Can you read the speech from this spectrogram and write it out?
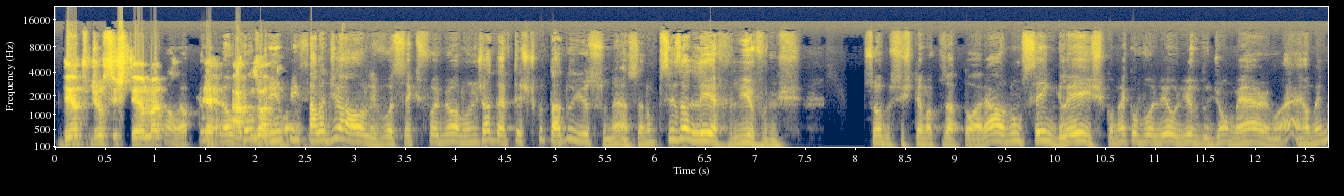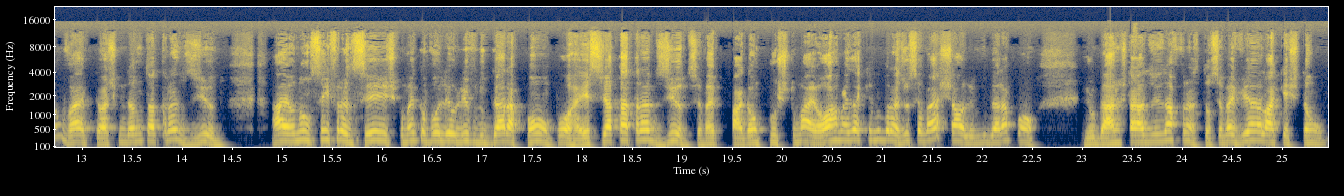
dentro de um sistema não, é o que, é, é o que eu brinco em sala de aula, e você que foi meu aluno já deve ter escutado isso. Né? Você não precisa ler livros sobre o sistema acusatório. Ah, eu não sei inglês, como é que eu vou ler o livro do John Merriman? É, realmente não vai, porque eu acho que ainda não está traduzido. Ah, eu não sei francês, como é que eu vou ler o livro do Garapon? Porra, esse já está traduzido, você vai pagar um custo maior, mas aqui no Brasil você vai achar o livro do Garapon, julgar nos Estados Unidos e na França. Então você vai ver lá a questão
